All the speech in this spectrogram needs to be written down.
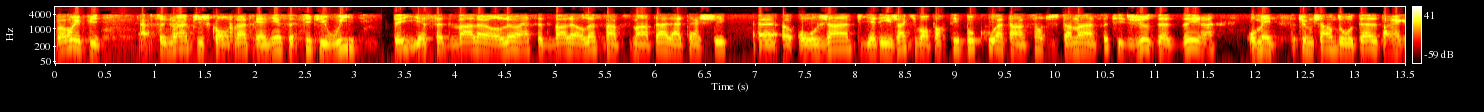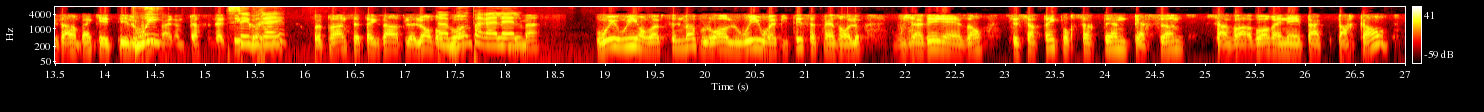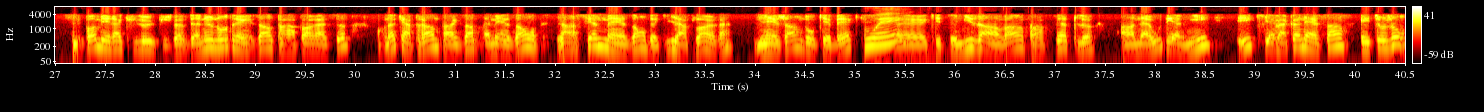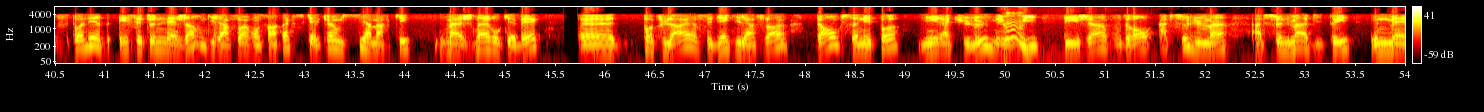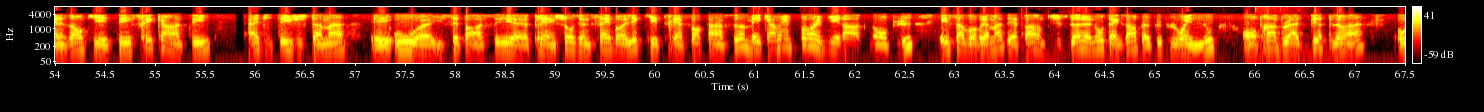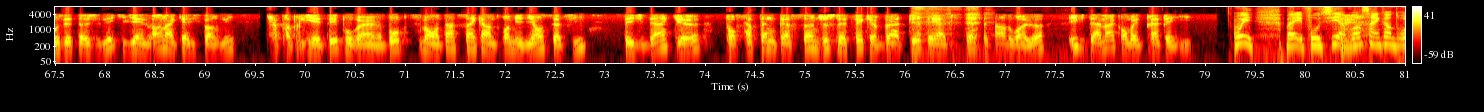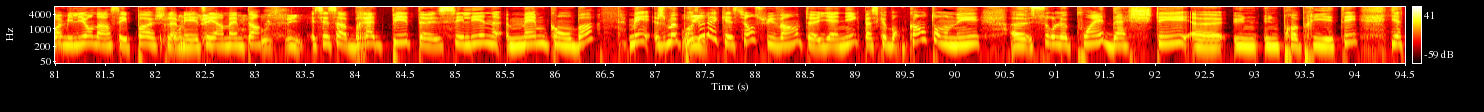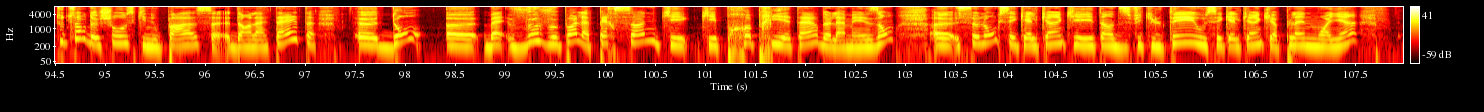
oui, puis absolument, puis je comprends très bien Sophie, puis oui, il y a cette valeur-là, hein, cette valeur-là sentimentale attachée euh, aux gens, puis il y a des gens qui vont porter beaucoup attention justement à ça, puis juste de se dire, hein, au même titre qu'une chambre d'hôtel, par exemple, hein, qui a été louée par une personnalité. C'est vrai. On peut prendre cet exemple-là. On va Un bon parallèle. Oui, oui, on va absolument vouloir louer ou habiter cette maison-là. Vous avez raison. C'est certain que pour certaines personnes, ça va avoir un impact. Par contre, c'est pas miraculeux. Puis je vais vous donner un autre exemple par rapport à ça. On a qu'à prendre, par exemple, la maison, l'ancienne maison de Guy Lafleur, hein, une légende au Québec, euh, qui était mise en vente, en fait, là, en août dernier, et qui, à ma connaissance, est toujours disponible. Et c'est une légende, Guy Lafleur. On s'entend que c'est quelqu'un aussi a marqué l'imaginaire au Québec. Euh, populaire, c'est bien Guy Lafleur. Donc, ce n'est pas miraculeux, mais hmm. oui, des gens voudront absolument, absolument habiter une maison qui a été fréquentée, habité justement et où euh, il s'est passé euh, plein de choses. Il y a une symbolique qui est très forte en ça, mais quand même pas un miracle non plus. Et ça va vraiment dépendre. je vous donne un autre exemple un peu plus loin de nous. On prend Brad Pitt là, hein, aux États-Unis, qui vient de vendre en Californie sa propriété pour un beau petit montant de 53 millions, Sophie. C'est évident que pour certaines personnes, juste le fait que Brad Pitt ait habité cet endroit-là, évidemment qu'on va être prêt à payer. Oui, ben il faut aussi avoir 53 millions dans ses poches là, mais en même temps, c'est ça. Brad Pitt, euh, Céline, même combat. Mais je me posais la question suivante, Yannick, parce que bon, quand on est euh, sur le point d'acheter euh, une, une propriété, il y a toutes sortes de choses qui nous passent dans la tête, dont euh, ben veut veut pas la personne qui est qui est propriétaire de la maison euh, selon que c'est quelqu'un qui est en difficulté ou c'est quelqu'un qui a plein de moyens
